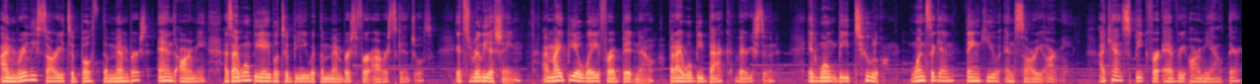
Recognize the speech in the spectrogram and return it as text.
I'm really sorry to both the members and Army as I won't be able to be with the members for our schedules. It's really a shame. I might be away for a bit now, but I will be back very soon. It won't be too long. Once again, thank you and sorry Army. I can't speak for every Army out there,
